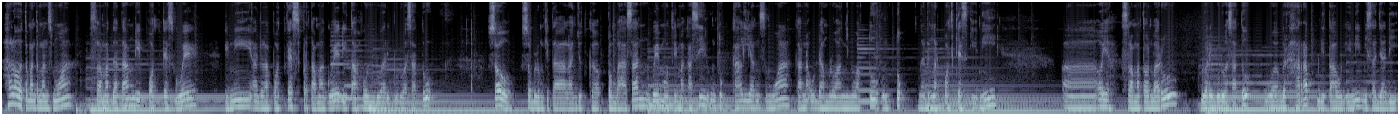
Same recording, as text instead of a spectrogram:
Halo teman-teman semua, selamat datang di podcast gue. Ini adalah podcast pertama gue di tahun 2021 So, sebelum kita lanjut ke pembahasan, gue mau terima kasih untuk kalian semua karena udah meluangin waktu untuk ngedengar podcast ini. Uh, oh ya, selamat tahun baru 2021. Gue berharap di tahun ini bisa jadi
